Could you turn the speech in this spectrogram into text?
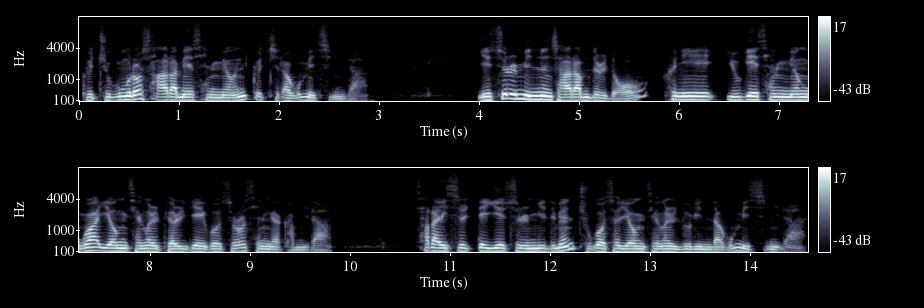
그 죽음으로 사람의 생명은 끝이라고 믿습니다. 예수를 믿는 사람들도 흔히 육의 생명과 영생을 별개의 것으로 생각합니다. 살아있을 때 예수를 믿으면 죽어서 영생을 누린다고 믿습니다.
